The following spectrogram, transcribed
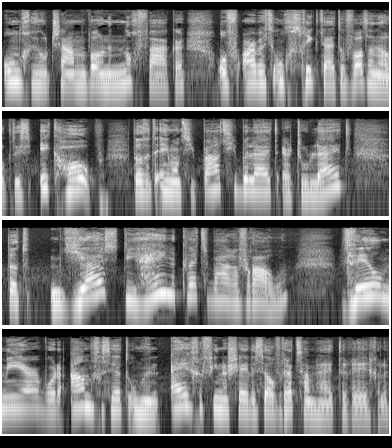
ongehuwd samenwonen nog vaker. Of arbeidsongeschiktheid of wat dan ook. Dus ik hoop dat het emancipatiebeleid ertoe leidt dat juist die hele kwetsbare vrouwen veel meer worden aangezet om hun eigen financiële zelfredzaamheid te regelen.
